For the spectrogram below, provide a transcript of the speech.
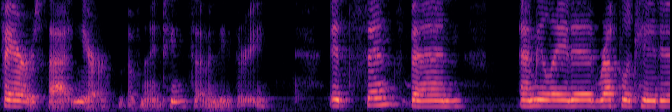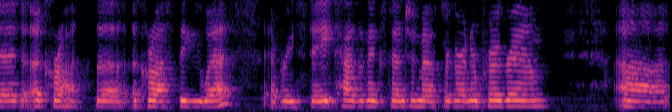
fairs that year of 1973. It's since been emulated, replicated across the across the U.S. Every state has an extension master gardener program. Uh,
